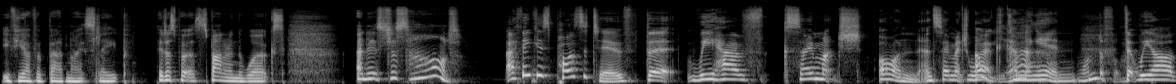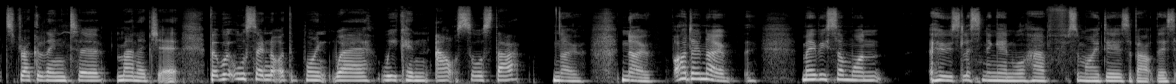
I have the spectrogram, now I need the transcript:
If you have a bad night's sleep, it does put a spanner in the works, and it's just hard. I think it's positive that we have so much on and so much oh, work yeah. coming in. Wonderful. That we are struggling to manage it. But we're also not at the point where we can outsource that. No, no, I don't know. Maybe someone who's listening in will have some ideas about this.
